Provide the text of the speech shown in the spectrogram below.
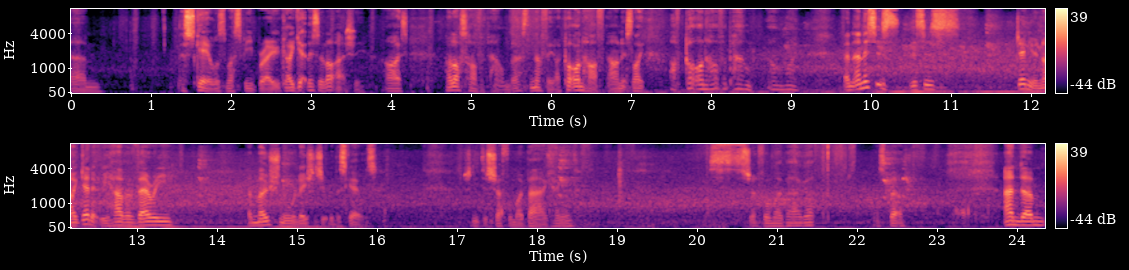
Um, the scales must be broke. I get this a lot actually. Oh, I lost half a pound. That's nothing. I put on half a pound. It's like I've put on half a pound. Oh my! And and this is this is genuine. I get it. We have a very emotional relationship with the scales. Just need to shuffle my bag. Hang on. Shuffle my bag up. That's better. And um,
